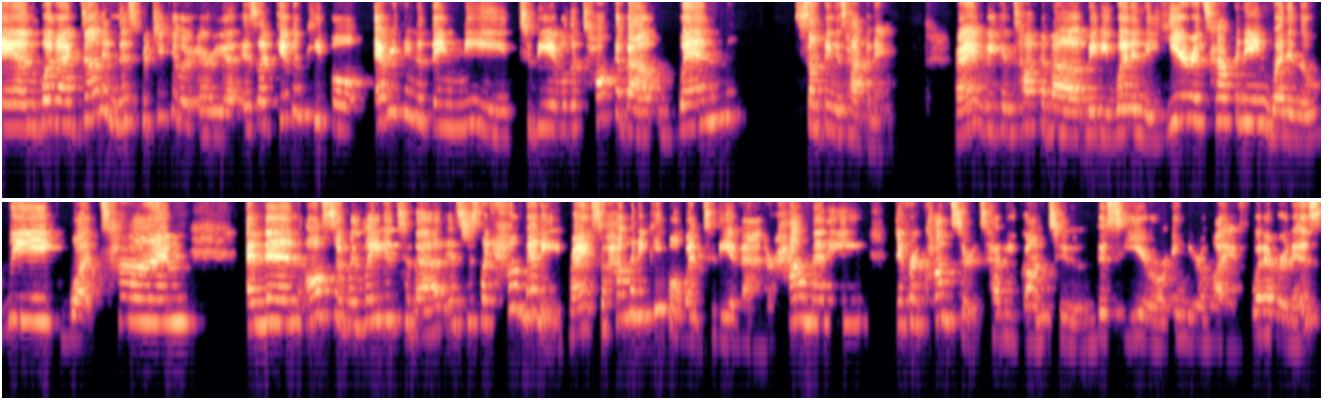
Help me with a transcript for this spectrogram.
And what I've done in this particular area is I've given people everything that they need to be able to talk about when something is happening. Right? We can talk about maybe when in the year it's happening, when in the week, what time. And then also related to that is just like how many, right? So, how many people went to the event, or how many different concerts have you gone to this year or in your life, whatever it is.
